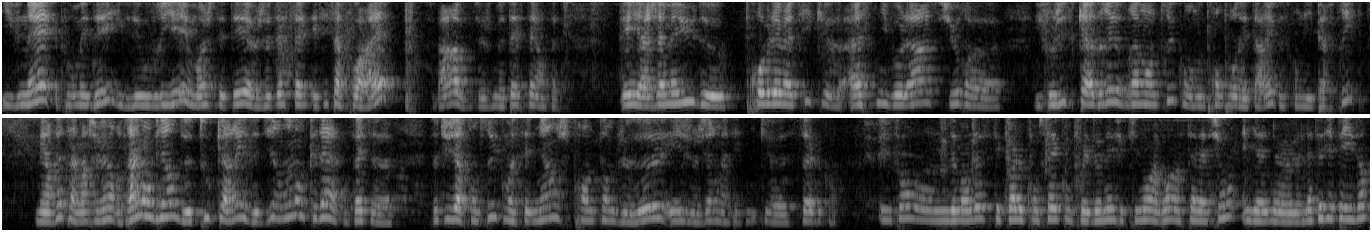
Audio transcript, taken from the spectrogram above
il venait pour m'aider, il faisait ouvrier, et moi c'était, euh, je testais. Et si ça foirait, c'est pas grave, je me testais en fait. Et il n'y a jamais eu de problématique à ce niveau-là sur. il faut juste cadrer vraiment le truc. On nous prend pour des tarés parce qu'on est hyper strict. Mais en fait, ça marche vraiment bien de tout carrer et de dire non, non, que dalle. En fait, toi tu gères ton truc, moi c'est le mien, je prends le temps que je veux et je gère ma technique seule quoi. Une fois, on me demandait c'était quoi le conseil qu'on pouvait donner effectivement avant l'installation. Et il y a l'atelier paysan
